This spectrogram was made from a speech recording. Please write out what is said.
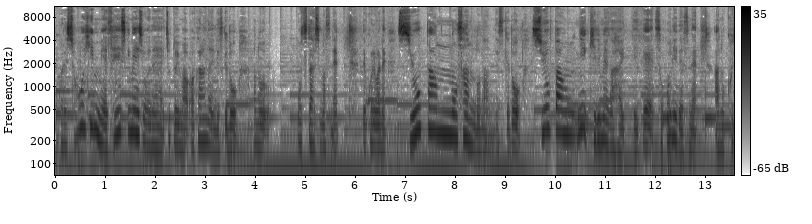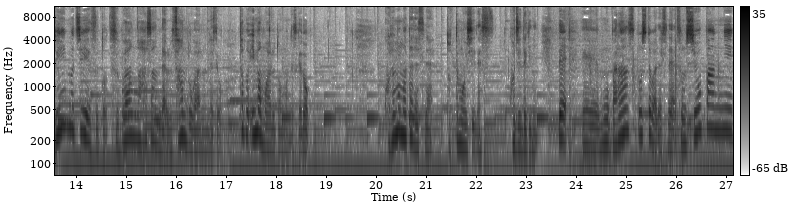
これ商品名正式名称がねちょっと今わからないんですけどあのお伝えしますね。でこれはね塩パンのサンドなんですけど塩パンに切り目が入っていてそこにですねあのクリームチーズと粒あんが挟んであるサンドがあるんですよ。多分今もあると思うんですけどこれもまたですねとっても美味しいです。個人的に。で、えー、もうバランスとしてはですねその塩パンに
